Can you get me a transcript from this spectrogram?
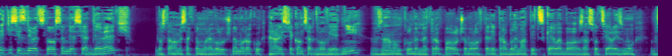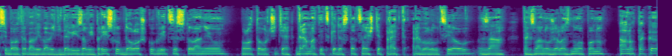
Januári 1989 Dostávame sa k tomu revolučnému roku. Hrali ste koncert vo Viedni v známom klube Metropol, čo bolo vtedy problematické, lebo za socializmu si bolo treba vybaviť devízový prísľub, doložku k vycestovaniu. Bolo to určite dramatické dostať sa ešte pred revolúciou za tzv. železnú oponu? Áno, tak e,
